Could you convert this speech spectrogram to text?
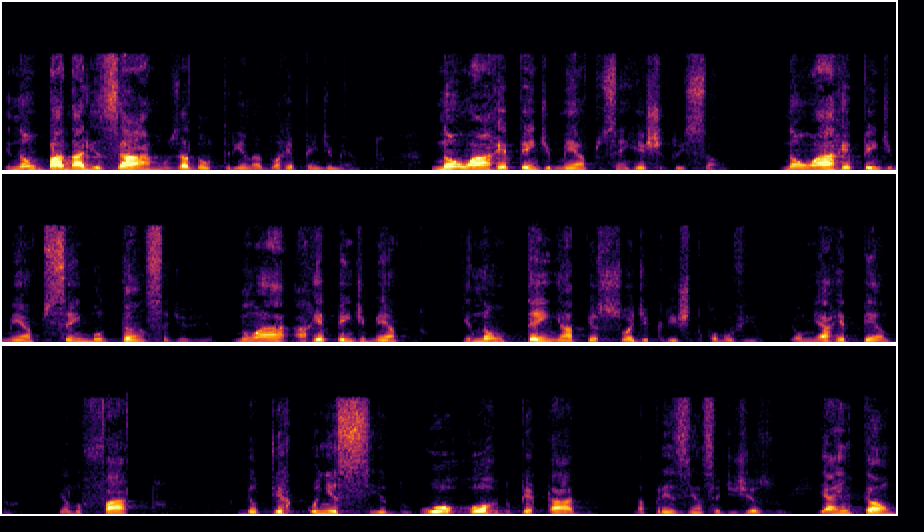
E não banalizarmos a doutrina do arrependimento. Não há arrependimento sem restituição. Não há arrependimento sem mudança de vida. Não há arrependimento que não tenha a pessoa de Cristo como vínculo. Eu me arrependo pelo fato de eu ter conhecido o horror do pecado na presença de Jesus. E aí então,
